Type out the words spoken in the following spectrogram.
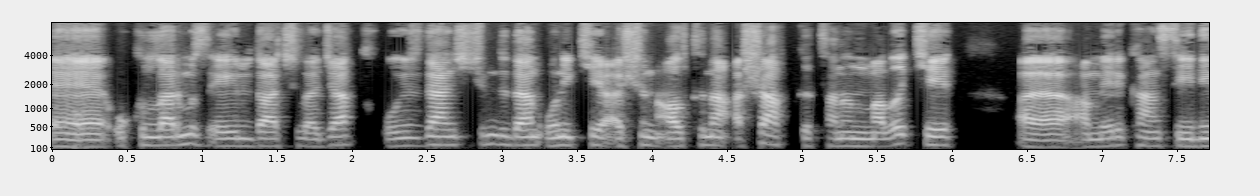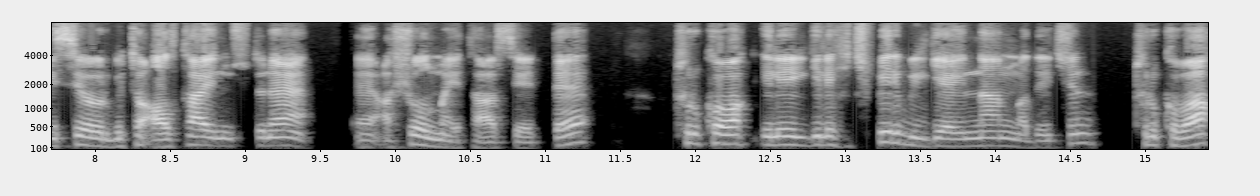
Ee, okullarımız Eylül'de açılacak. O yüzden şimdiden 12 yaşın altına aşı hakkı tanınmalı ki e, Amerikan CDC örgütü 6 ayın üstüne e, aşı olmayı tavsiye etti. Turkovac ile ilgili hiçbir bilgi yayınlanmadığı için Turkovac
